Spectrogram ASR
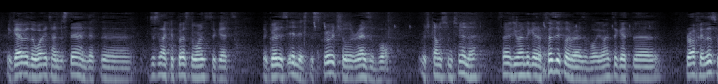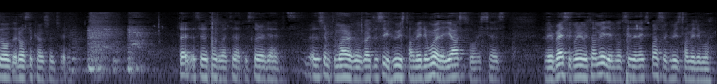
He gave her the way to understand that the, just like a person wants to get the greatest illis, the spiritual reservoir, which comes from tefillah, so if you want to get a physical reservoir, you want to get the bracha in this world, it also comes from tefillah. That's what we're talking about tonight, the story Yavetz. As Hashem, tomorrow we'll go to see who his Talmidim were that he asked for. He says, the basically with Talmidim, we'll see the next pasuk who his Talmidim were.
